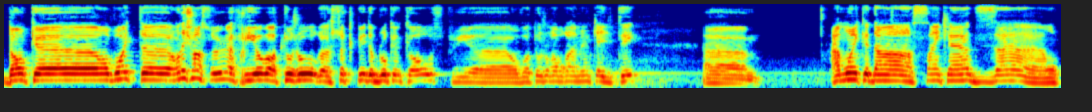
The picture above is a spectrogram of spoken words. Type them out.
Donc, euh, on va être, euh, on est chanceux. Afria va toujours euh, s'occuper de Broken Coast, puis on va toujours avoir la même qualité. à moins que dans 5 ans, 10 ans, on,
